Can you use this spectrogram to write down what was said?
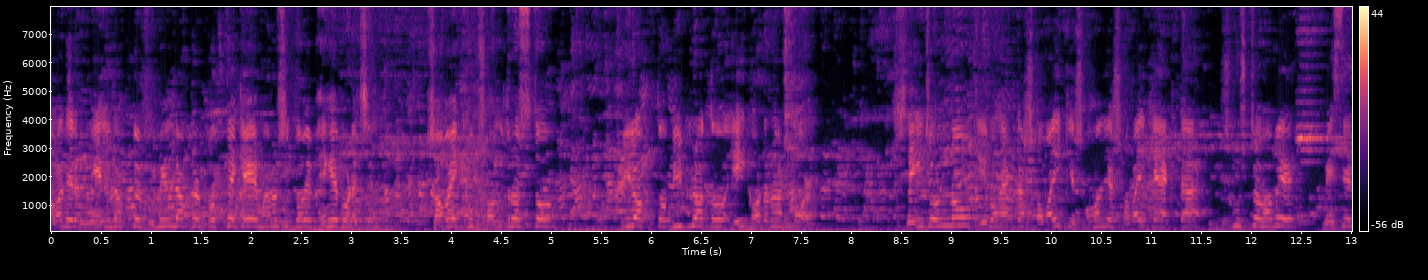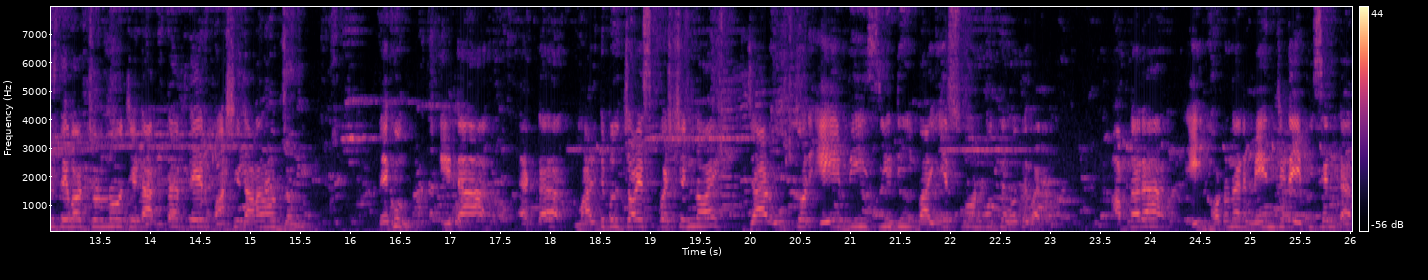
আমাদের মেল ডক্টর ফিমেল ডক্টর প্রত্যেকে মানসিকভাবে ভেঙে পড়েছে। সবাই খুব সন্ত্রস্ত, বিরক্ত, বিব্রত এই ঘটনার পর। সেই জন্য এবং একটা সবাইকে, সমাজের সবাইকে একটা সুষ্ঠুভাবে মেসেজ দেওয়ার জন্য যে ডাক্তারদের পাশে দাঁড়ানোর জন্য। দেখুন, এটা একটা মাল্টিপল চয়েস কোয়েশ্চেন নয় যার উত্তর এ বি সি ডি বা ইয়েস নোর মধ্যে হতে পারে। আপনারা এই ঘটনার মেন যেটা এপিসেন্টার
